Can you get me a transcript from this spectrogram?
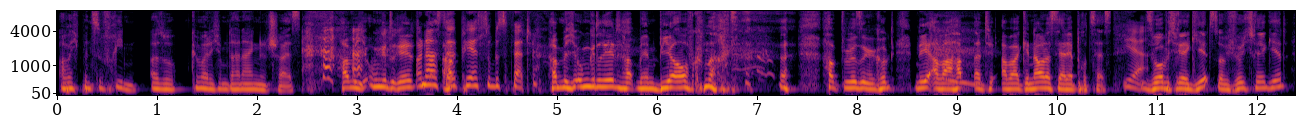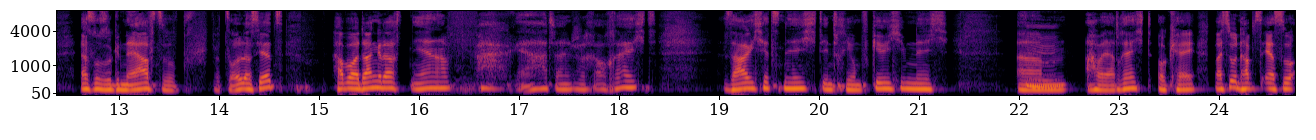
Aber ich bin zufrieden. Also kümmere dich um deinen eigenen Scheiß. Hab mich umgedreht. Und hast gesagt, PS, du bist fett. hab mich umgedreht, hab mir ein Bier aufgemacht, hab böse geguckt. Nee, aber hab natürlich, aber genau das ist ja der Prozess. Ja. So habe ich reagiert, so habe ich wirklich reagiert. Erst so, so genervt, so, pff, was soll das jetzt? Habe aber dann gedacht, ja, fuck, er hat einfach auch recht. Sage ich jetzt nicht, den Triumph gebe ich ihm nicht. Ähm, Aber er hat recht, okay. Weißt du, und hab's erst so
